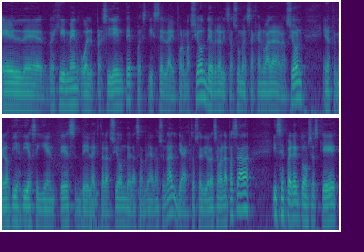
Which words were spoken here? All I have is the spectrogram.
El eh, régimen o el presidente, pues dice la información, debe realizar su mensaje anual a la nación en los primeros 10 días siguientes de la instalación de la Asamblea Nacional. Ya esto se dio la semana pasada y se espera entonces que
